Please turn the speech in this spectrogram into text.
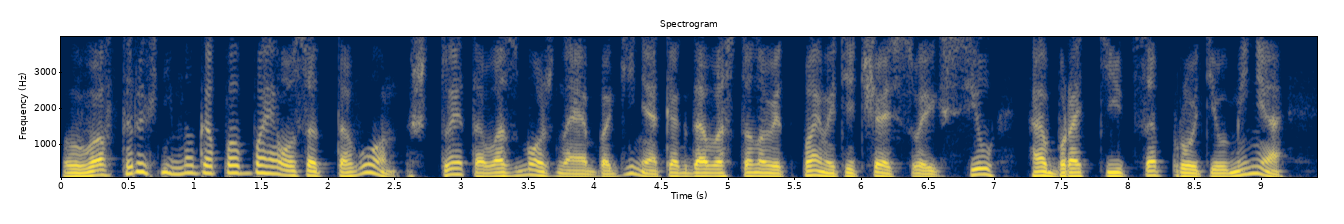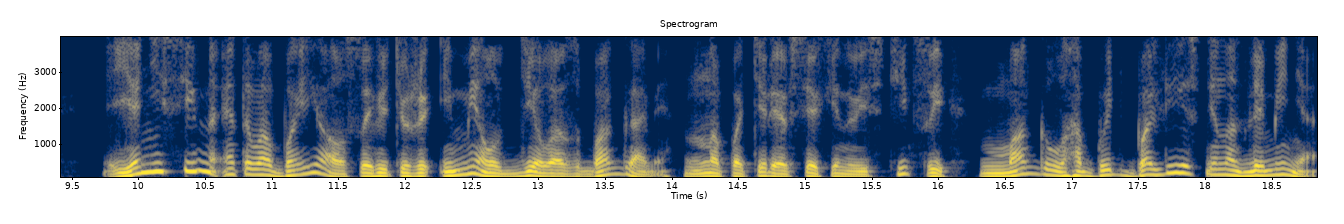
во-вторых, немного побаивался того, что эта возможная богиня, когда восстановит память и часть своих сил, обратится против меня. Я не сильно этого боялся, ведь уже имел дело с богами, но потеря всех инвестиций могла быть болезненна для меня.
